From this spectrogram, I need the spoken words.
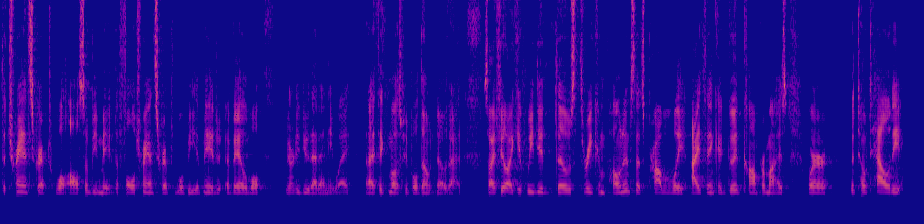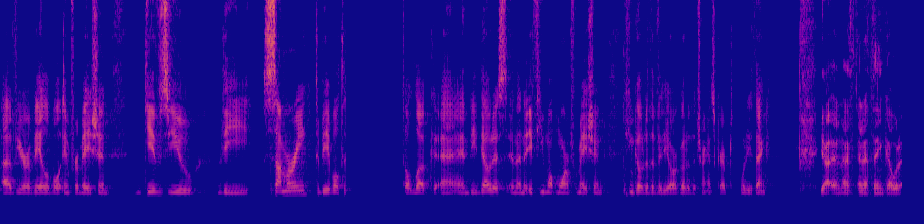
the transcript will also be made the full transcript will be made available. We already do that anyway, and I think most people don't know that. So I feel like if we did those three components, that's probably I think a good compromise where the totality of your available information gives you the summary to be able to to look and be noticed, and then if you want more information, you can go to the video or go to the transcript. What do you think? Yeah, and I, and I think I would,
